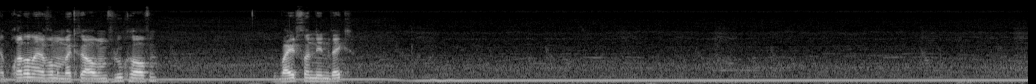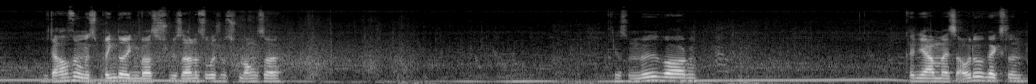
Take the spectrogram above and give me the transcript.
Wir brettern einfach nochmal quer über den Flughafen. Weit von denen weg. Mit der Hoffnung, es bringt irgendwas. Ich weiß auch nicht so richtig, was ich machen soll. Hier ist ein Müllwagen. Können ja mal das Auto wechseln.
